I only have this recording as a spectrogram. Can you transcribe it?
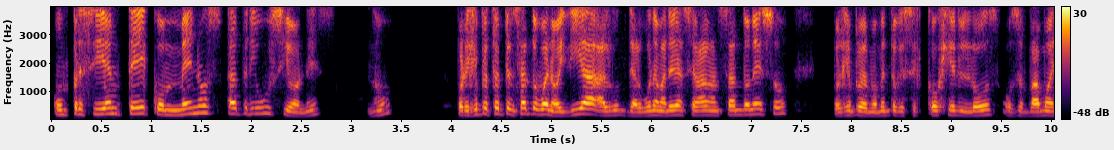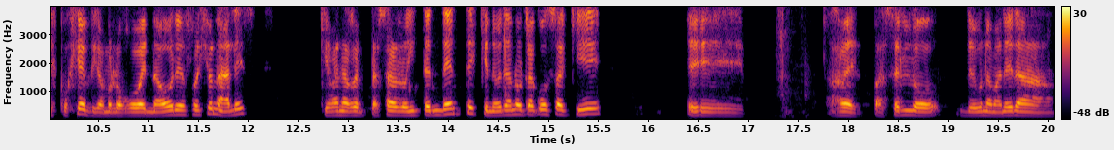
un presidente con menos atribuciones, ¿no? Por ejemplo, estoy pensando, bueno, hoy día de alguna manera se va avanzando en eso, por ejemplo, el momento que se escogen los, o vamos a escoger, digamos, los gobernadores regionales, que van a reemplazar a los intendentes, que no eran otra cosa que, eh, a ver, para hacerlo de una manera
